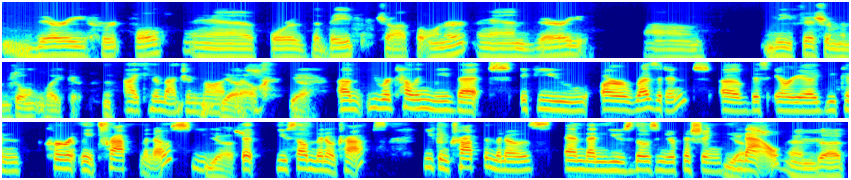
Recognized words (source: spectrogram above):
very hurtful uh, for the bait shop owner and very um, the fishermen don't like it. I can imagine not. Yes. No. Yeah. Um, you were telling me that if you are a resident of this area, you can currently trap minnows. You, Yes. That you sell minnow traps. You can trap the minnows and then use those in your fishing Yes. now. And that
